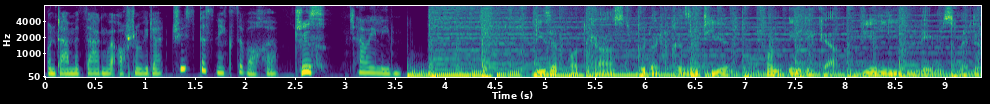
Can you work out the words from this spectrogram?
Und damit sagen wir auch schon wieder Tschüss, bis nächste Woche. Tschüss. Ciao, ihr Lieben. Dieser Podcast wird euch präsentiert von Edeka. Wir lieben Lebensmittel.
